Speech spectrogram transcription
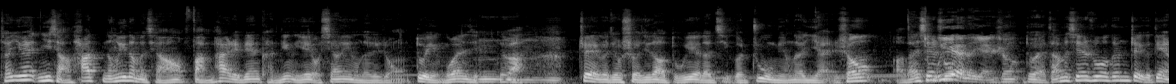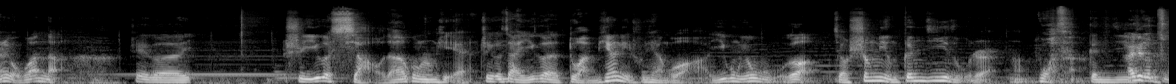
他因为你想他能力那么强，反派这边肯定也有相应的这种对应关系，对吧？这个就涉及到毒液的几个著名的衍生啊，咱先说毒液的衍生，对，咱们先说跟这个电影有关的，这个是一个小的共生体，这个在一个短片里出现过啊，一共有五个，叫生命根基组织啊，我操，根基还是个组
